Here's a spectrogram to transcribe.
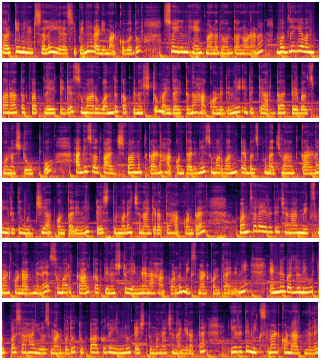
ತರ್ಟಿ ಮಿನಿಟ್ಸಲ್ಲೇ ಈ ರೆಸಿಪಿನ ರೆಡಿ ಮಾಡ್ಕೋಬೋದು. ಸೊ ಇದನ್ನು ಹೇಗೆ ಮಾಡೋದು ಅಂತ ನೋಡೋಣ. ಮೊದಲಿಗೆ ಒಂದು ಪರಾತ್ ಅಥವಾ ಪ್ಲೇಟಿಗೆ ಸುಮಾರು ಒಂದು ಕಪ್ಪಿನಷ್ಟು ಮೈದಾ ಹಿಟ್ಟನ್ನು ಹಾಕ್ಕೊಂಡಿದ್ದೀನಿ ಇದಕ್ಕೆ ಅರ್ಧ ಟೇಬಲ್ ಸ್ಪೂನಷ್ಟು ಉಪ್ಪು, ಹಾಗೆ ಸ್ವಲ್ಪ ಅಜ್ವಾನದ ಕಾಳನ್ನ ಹಾಕ್ಕೊತಾ ಇದ್ದೀನಿ. ಸುಮಾರು ಒಂದು ಟೇಬಲ್ ಸ್ಪೂನ್ ಅಜ್ವಾನದ ಕಾಳನ್ನ ಈ ರೀತಿ ಉಜ್ಜಿ ಹಾಕ್ಕೊತಾ ಇದ್ದೀನಿ. ಟೇಸ್ಟ್ ತುಂಬಾ ಚೆನ್ನಾಗಿರುತ್ತೆ ಹಾಕ್ಕೊಂಡ್ರೆ ಒಂದ್ಸಲ ಈ ರೀತಿ ಚೆನ್ನಾಗಿ ಮಿಕ್ಸ್ ಮಾಡ್ಕೊಂಡಾದ್ಮೇಲೆ ಸುಮಾರು ಕಾಲು ಕಪ್ಪಿನಷ್ಟು ಎಣ್ಣೆನ ಹಾಕ್ಕೊಂಡು ಮಿಕ್ಸ್ ಮಾಡ್ಕೊತಾ ಇದ್ದೀನಿ. ಎಣ್ಣೆ ಬದಲು ನೀವು ತುಪ್ಪ ಸಹ ಯೂಸ್ ಮಾಡ್ಬೋದು. ತುಪ್ಪ ಹಾಕಿದ್ರೆ ಇನ್ನೂ ಟೇಸ್ಟ್ ತುಂಬಾ ಚೆನ್ನಾಗಿರುತ್ತೆ. ಈ ರೀತಿ ಮಿಕ್ಸ್ ಮಾಡ್ಕೊಂಡಾದ್ಮೇಲೆ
